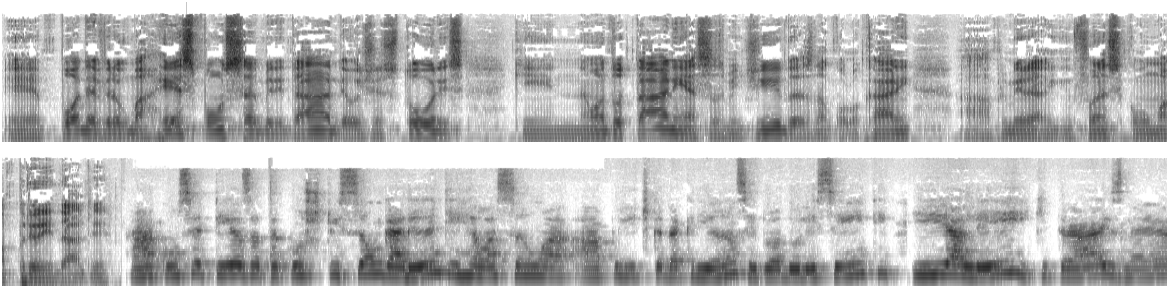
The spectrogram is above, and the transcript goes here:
é pode haver alguma responsabilidade aos gestores que não adotarem essas medidas, não colocarem a primeira infância como uma prioridade? Ah, com certeza. A Constituição garante em relação à, à, política da criança e do adolescente e a lei que traz né,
